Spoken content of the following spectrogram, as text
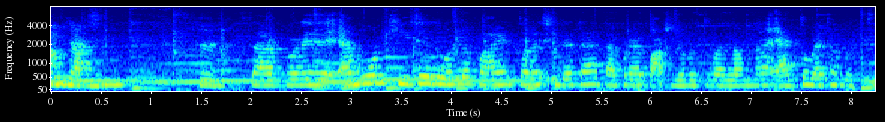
আমি জানি। হ্যাঁ। তারপরে এমন খিচে ধরলো পায়ের তলায় শিরাটা তারপরে আর পাশে করতে পারলাম না এত ব্যথা করছে।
